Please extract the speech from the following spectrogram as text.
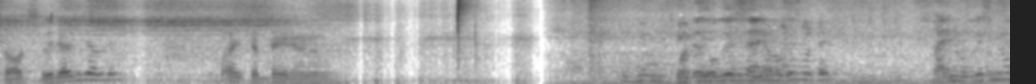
ਸ਼ਾਰਟਸ ਵੀ ਰੈਡੀ ਚੱਲਦੇ? ਭਾਈ ਕੱਢਾ ਹੀ ਰਹਿਣਾ। ਤੁਹਾਡੇ ਹੋ ਗਏ ਸਾਈਨ ਹੋ ਗਏ ਤੁਹਾਡੇ? ਸਾਈਨ ਹੋ ਗਏ ਸੀ ਮੈਂ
